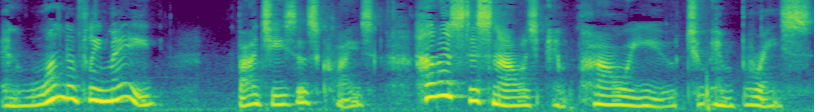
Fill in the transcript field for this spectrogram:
and wonderfully made by Jesus Christ, how does this knowledge empower you to embrace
